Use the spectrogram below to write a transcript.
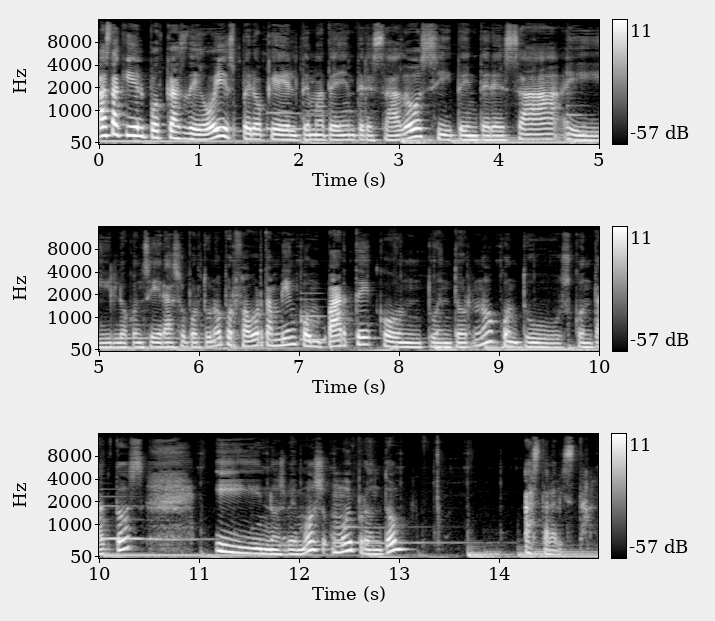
Hasta aquí el podcast de hoy, espero que el tema te haya interesado. Si te interesa y lo consideras oportuno, por favor también comparte con tu entorno, con tus contactos y nos vemos muy pronto. Hasta la vista.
